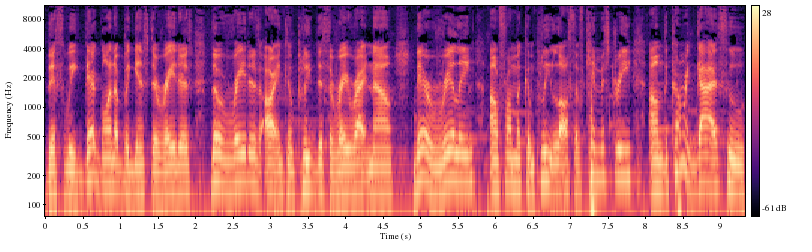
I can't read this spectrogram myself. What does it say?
this week. They're going up against the Raiders. The Raiders are in complete disarray right now. They're reeling um, from a complete loss of chemistry. Um, the current guys who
